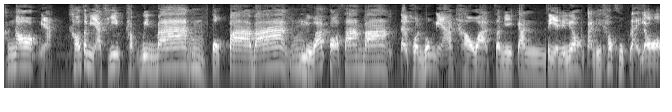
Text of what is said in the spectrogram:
ข้างนอกเนี่ย เขาจะมีอาชีพขับวินบ้าง อืมตกปลาบ้าง อืม หรือว่าก่อสร้างบ้าง แต่คนพวกเนี้ยเขาอะจะมีการเตียนในเรื่องของการที่เข้าคุกหลายรอบ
